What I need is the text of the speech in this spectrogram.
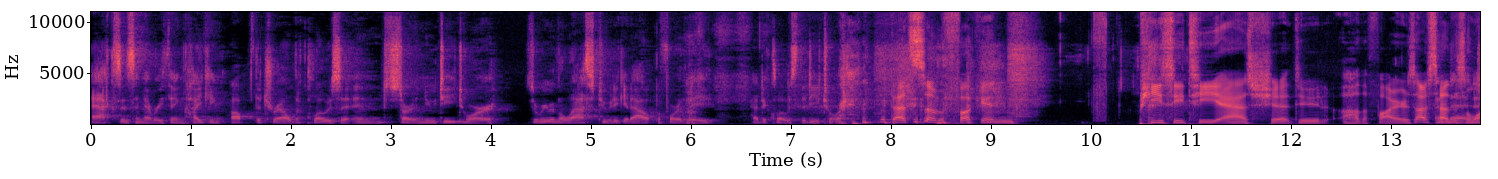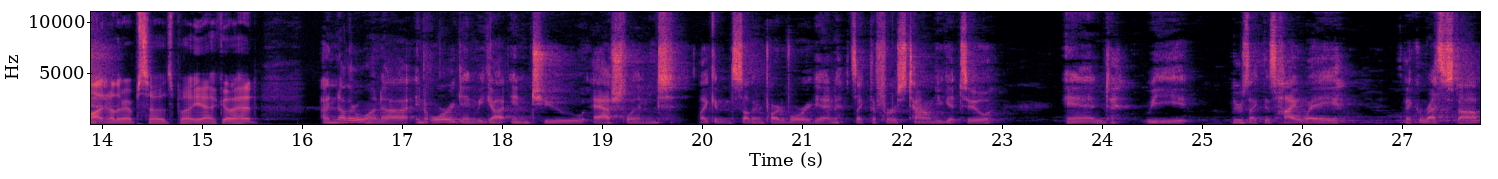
axes and everything hiking up the trail to close it and start a new detour so we were the last two to get out before they had to close the detour That's some fucking PCT ass shit, dude. Oh, the fires. I've said And this a lot in other episodes, but yeah, go ahead. Another one uh, in oregon we got into ashland like in the southern part of oregon. It's like the first town you get to. And we there's like this highway like rest stop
